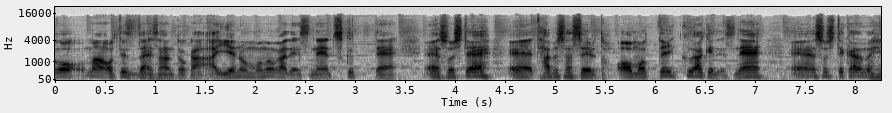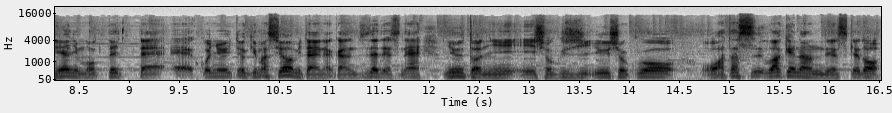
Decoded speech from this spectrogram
を、まあ、お手伝いさんとか家の者がですね作って、えー、そして、えー、食べさせると持っていくわけですね、えー、そして彼の部屋に持って行って、えここに置いておきますよみたいな感じでですねニュートンに食事夕食を渡すわけなんですけど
